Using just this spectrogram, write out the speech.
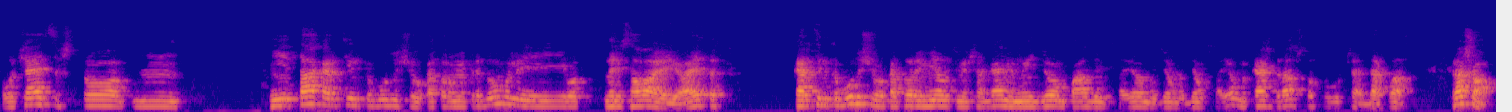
Получается, что не та картинка будущего, которую мы придумали и вот нарисовали ее, а это картинка будущего, который мелкими шагами мы идем, падаем, встаем, идем, идем, встаем, и каждый раз что-то улучшаем. Да, классно. Хорошо.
